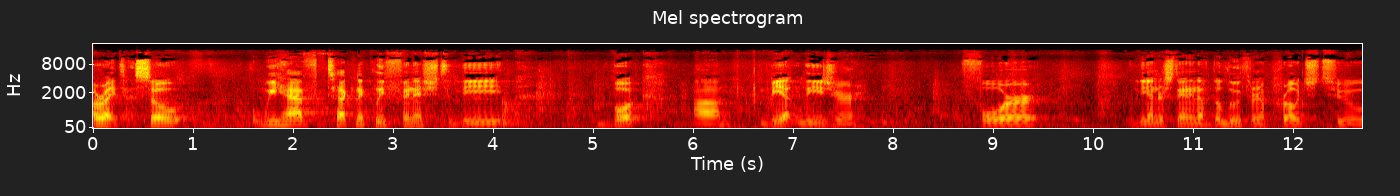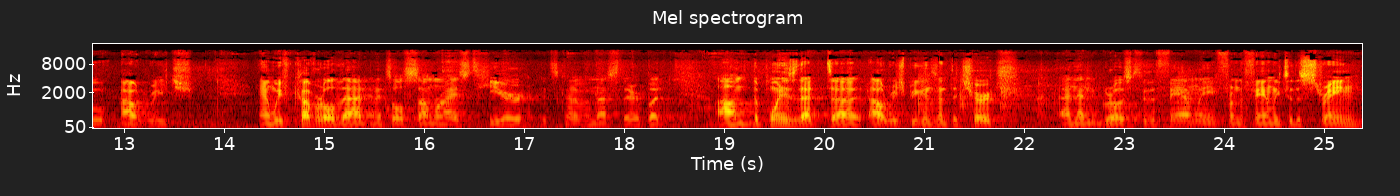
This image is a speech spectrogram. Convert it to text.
All right, so we have technically finished the book, um, Be at Leisure, for the understanding of the Lutheran approach to outreach. And we've covered all that, and it's all summarized here. It's kind of a mess there. But um, the point is that uh, outreach begins at the church and then grows through the family, from the family to the straying,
